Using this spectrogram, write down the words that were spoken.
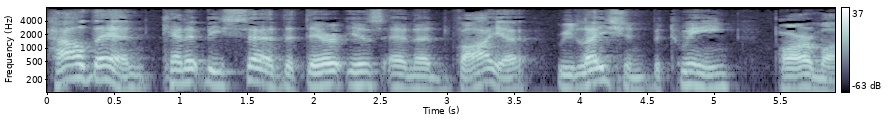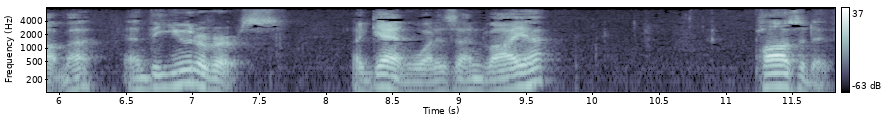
How then can it be said that there is an anvaya relation between Paramatma and the universe? Again, what is anvaya? Positive.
